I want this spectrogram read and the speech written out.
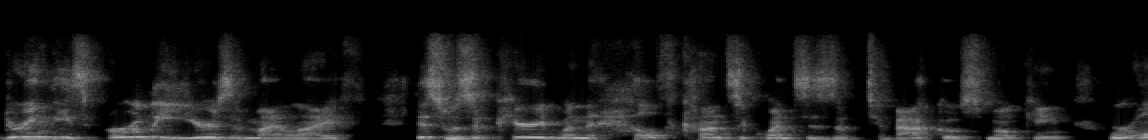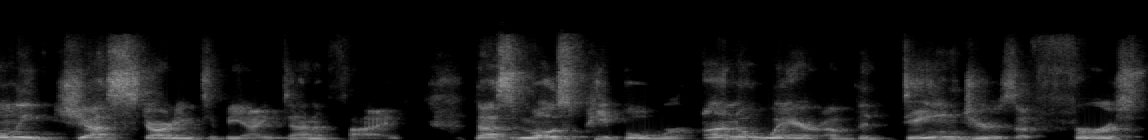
During these early years of my life, this was a period when the health consequences of tobacco smoking were only just starting to be identified. Thus, most people were unaware of the dangers of first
